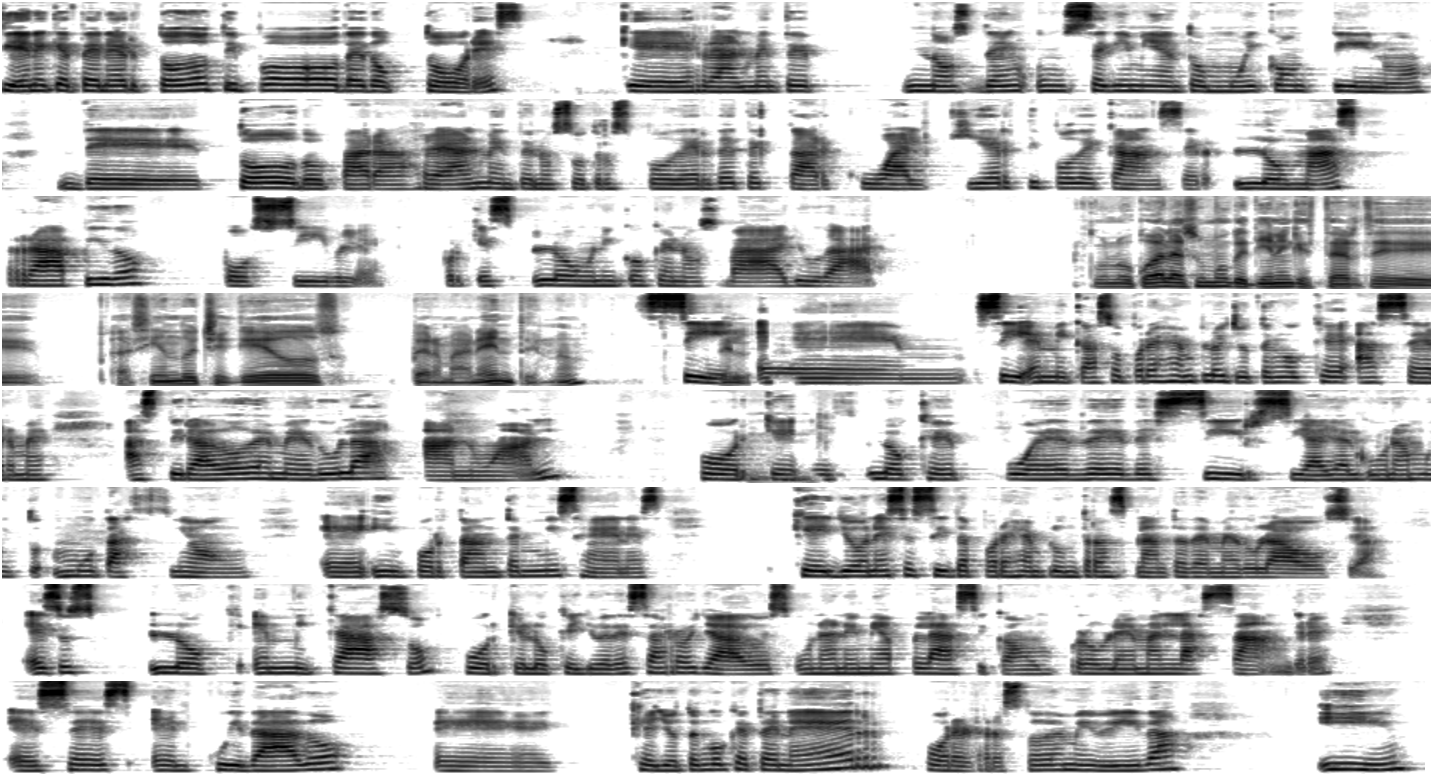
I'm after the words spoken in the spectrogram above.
tiene que tener todo tipo de doctores que realmente nos den un seguimiento muy continuo de todo para realmente nosotros poder detectar cualquier tipo de cáncer lo más rápido posible, porque es lo único que nos va a ayudar. Con lo cual asumo que tienen que estarte haciendo chequeos permanentes, ¿no? Sí, em, sí, en mi caso, por ejemplo, yo tengo que hacerme aspirado de médula anual porque es lo que puede decir si hay alguna mutación eh, importante en mis genes que yo necesite, por ejemplo, un trasplante de médula ósea. Eso es lo que, en mi caso, porque lo que yo he desarrollado es una anemia plástica, un problema en la sangre. Ese es el cuidado eh, que yo tengo que tener por el resto de mi vida y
